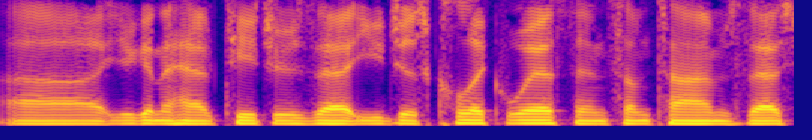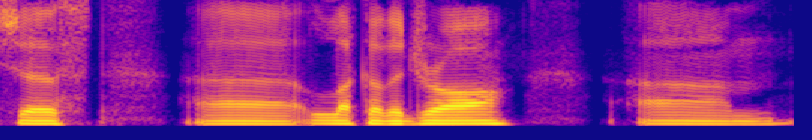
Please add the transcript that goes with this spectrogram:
Uh, you're going to have teachers that you just click with, and sometimes that's just uh, luck of the draw. Um,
